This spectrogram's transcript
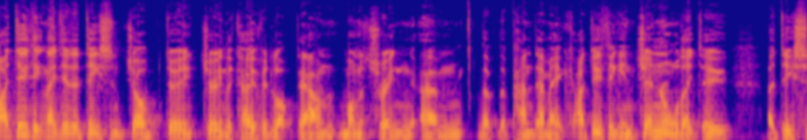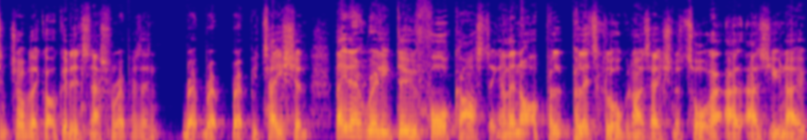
I, do think they did a decent job doing, during the COVID lockdown, monitoring um, the, the, pandemic. I do think, in general, they do a decent job. They've got a good international represent, rep, rep, reputation. They don't really do forecasting, and they're not a pol political organisation at all, as, as you know.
